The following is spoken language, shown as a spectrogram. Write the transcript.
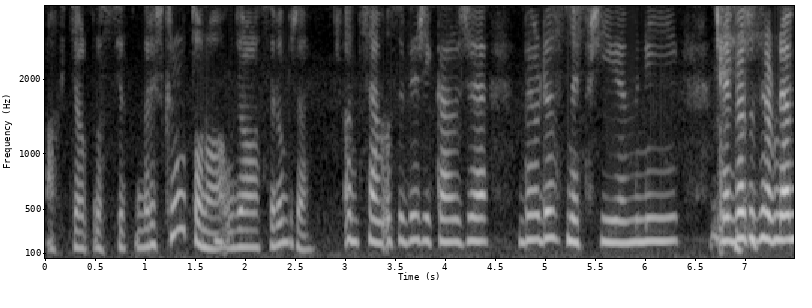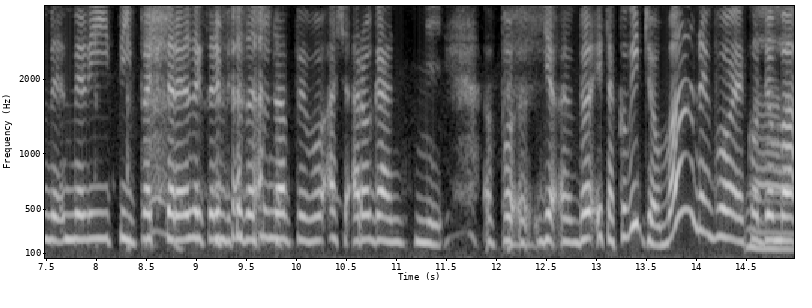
a chtěl prostě, risknout to, no, a udělal si dobře. On sám o sobě říkal, že byl dost nepříjemný, nebyl to zrovna mi- milý týpek, které, se kterým by se zašel na pivo, až arrogantní. Po, dě, byl i takový doma, nebo jako Ne, doma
